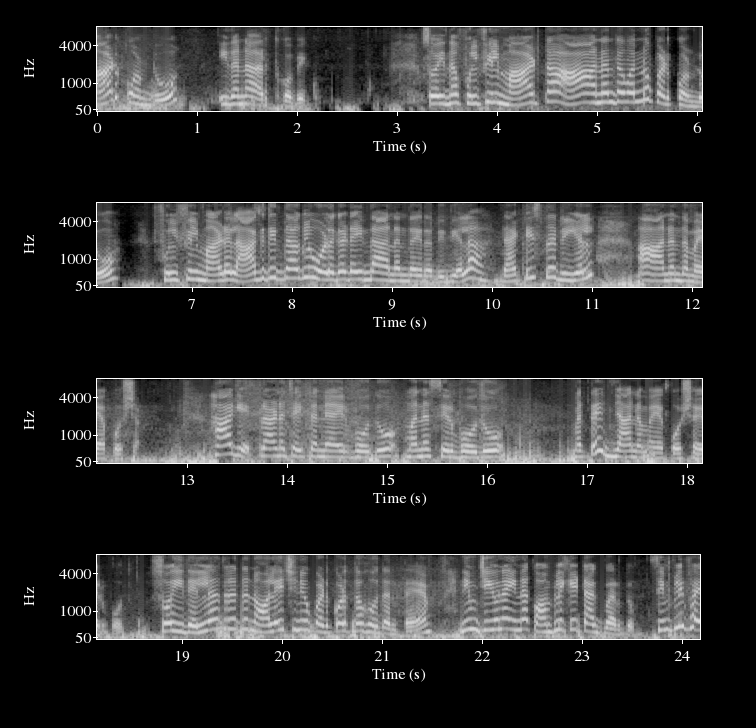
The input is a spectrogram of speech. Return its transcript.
ಮಾಡಿಕೊಂಡು ಇದನ್ನು ಅರ್ಥಕೋಬೇಕು ಸೊ ಇದನ್ನ ಫುಲ್ಫಿಲ್ ಮಾಡ್ತಾ ಆ ಆನಂದವನ್ನು ಪಡ್ಕೊಂಡು ಫುಲ್ಫಿಲ್ ಮಾಡಲಾಗದಿದ್ದಾಗಲೂ ಒಳಗಡೆಯಿಂದ ಆನಂದ ಇರೋದಿದೆಯಲ್ಲ? ದ್ಯಾಟ್ ಈಸ್ ದ ರಿಯಲ್ ಆ ಆನಂದಮಯ ಕೋಶ. ಹಾಗೆ ಪ್ರಾಣ ಚೈತನ್ಯ ಇರ್ಬೋದು, ಮನಸ್ಸಿರ್ಬೋದು ಮತ್ತು ಜ್ಞಾನಮಯ ಕೋಶ ಇರ್ಬೋದು. ಸೊ ಇದೆಲ್ಲದರದ ನಾಲೆಜ್ ನೀವು ಪಡ್ಕೊಳ್ತಾ ಹೋದಂತೆ ನಿಮ್ಮ ಜೀವನ ಇನ್ನೂ ಕಾಂಪ್ಲಿಕೇಟ್ ಆಗಬಾರ್ದು ಸಿಂಪ್ಲಿಫೈ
